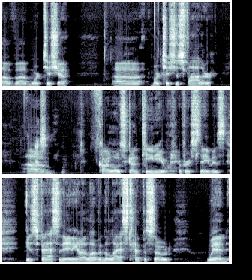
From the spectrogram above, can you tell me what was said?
of uh, Morticia, uh, Morticia's father, um, Carlos Gantini or whatever his name is, is fascinating. And I love in the last episode when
